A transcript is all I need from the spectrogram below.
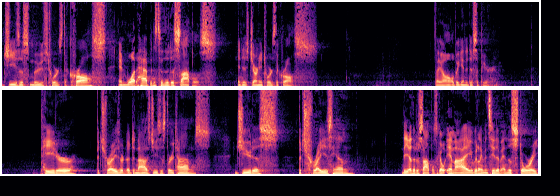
Jesus moves towards the cross. And what happens to the disciples in his journey towards the cross? They all begin to disappear. Peter betrays or denies Jesus three times. Judas betrays him. The other disciples go MIA. We don't even see them in the story.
